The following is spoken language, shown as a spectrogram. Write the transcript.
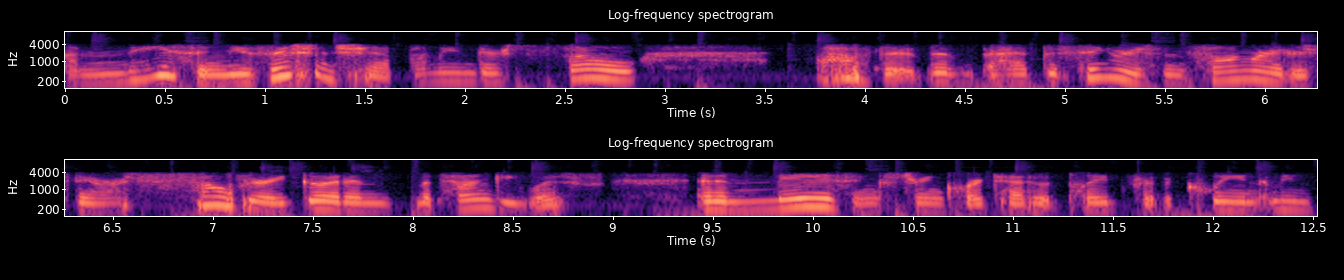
amazing musicianship. I mean, they're so. Wow, the the uh, the singers and songwriters there are so very good, and Matangi was an amazing string quartet who had played for the Queen. I mean,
